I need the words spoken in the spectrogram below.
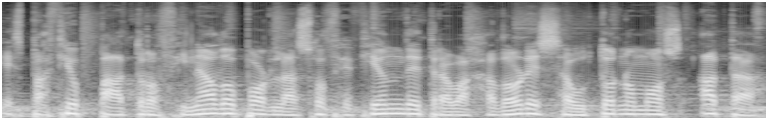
Espacio patrocinado por la Asociación de Trabajadores Autónomos ATA.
